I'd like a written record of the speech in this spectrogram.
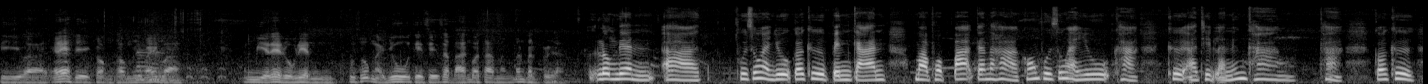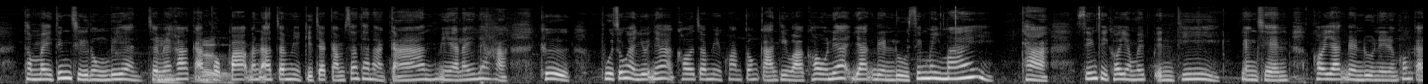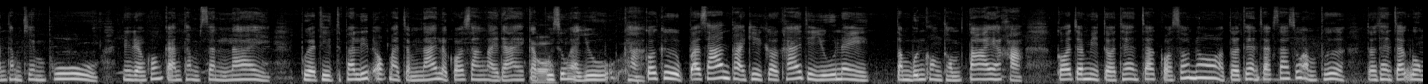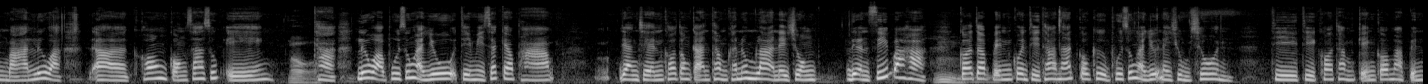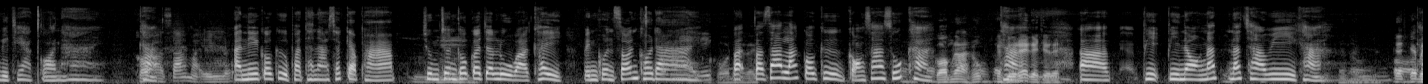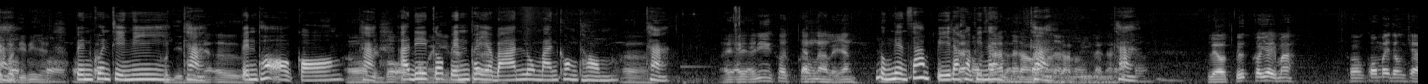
ที่ว่าเอ๊ะที่กองทอมนี่ไหมว่า มันมีอะไรโรงเรียนผู้สูงอายุที่เทศบาลก็ทำมันมันบันเปลือโรงเรียนอ่าผู้สูงอายุก็คือเป็นการมาพบปะกันนะคะของผู้สูงอายุค่ะ คืออาทิตย์ละหนึ่งครั้งค่ะ ก็คือทำไมถึงชื่อโรงเรียนใช่ไหมคะการพบปะมันอาจจะมีกิจกรรมสันทนาการมีอะไรเนี่ยค่ะ คือผู้สูงอายุเนี่ยเขาจะมีความต้องการที่ว่าเขาเนี่ยอยากเรียนรู้สิ่งใหม่ๆ ค่ะ สิ่งที่เขายังไม่เป็นที่อย่างเช่นเขาอยากเรียนรู้ในเรื่องของการทำแชมพูในเรื่องของการทำสันไล่เพื่อที่จะผลิตออกมาจำหน่ายแล้วก็สร้างรายได้กับอ๋อผู้สูงอายุค่ะ ก็คือประสานภาคีเครือข่ายที่อยู่ในตำบลของถมใต้อะค่ะ ก็จะมีตัวแทนจากกสนตัวแทนจากซาสุขอำเภอ ตัวแทนจากโรงพยาบาลหรือว่าอ่าข้องกองซาสุขเองอ๋อค่ะ หรือว่าผู้สูงอายุที่มีศักยภาพอย่างเช่นเขาต้องการทำขนมลาในช่วง เดือนซิบอะค่ะ อืม ก็จะเป็นคนที่ท่านัดก็คือผู้สูงอายุในชุมชน ที่ที่เขาทำเก่งก็มาเป็นวิทยากรให้ก็ค่ะ อาสามาเองเลย อันนี้ก็คือพัฒนาศักยภาพ ชุมชนเขาก็จะรู้ว่าใครเป็นคนซ้อนเขาได้ปะประสาทรักก็คือกองซาซุกค่ะกองได้ทุกค่ะเจอได้ก็เจอได้อ่าพี่พี่น้องนัทนัชชาวีค่ะ แกเป็นคนที่นี่ใช่ไหมเป็นคนที่นี่คนที่นี่ค่ะ นะเออเป็นพ่อออกองอ๋อค่ะ เป็นพ่อออกอดีตก็กองเป็นอันนี้นะพยาบาลโรงพยาบาลคลองทอมเออ ค่ะ ไอ้ไอ้ไอ้นี่ก็ตั้งนานหรือยังโรงเรียนสามปีแล้วค่ะพี่นัทสามค่ะ สามปีแล้วนะค่ะ แล้วตึกก็ใหญ่มากก็ก็ไม่ต้องใจ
